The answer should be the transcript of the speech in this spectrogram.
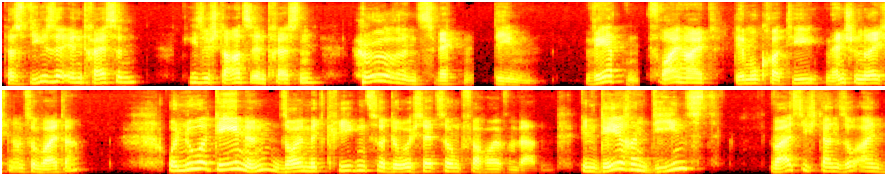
dass diese Interessen, diese Staatsinteressen höheren Zwecken dienen. Werten, Freiheit, Demokratie, Menschenrechten und so weiter. Und nur denen soll mit Kriegen zur Durchsetzung verholfen werden. In deren Dienst weiß sich dann so ein,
